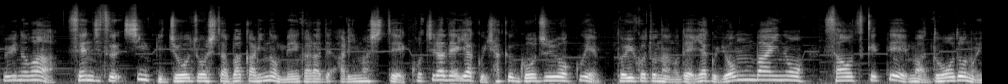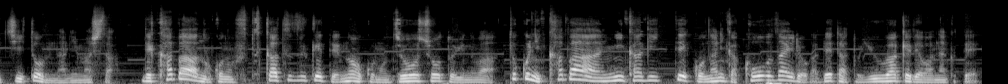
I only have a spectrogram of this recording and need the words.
というのは、先日新規上場したばかりの銘柄でありまして、こちらで約150億円ということなので、約4倍の差をつけて、まあ堂々の1位となりました。で、カバーのこの2日続けてのこの上昇というのは、特にカバーに限ってこう何か好材料が出たというわけではなくて、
